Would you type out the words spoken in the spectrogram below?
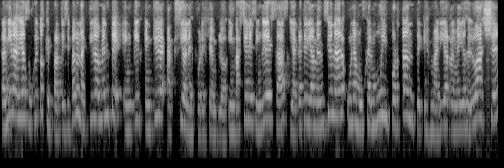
también había sujetos que participaron activamente en qué, en qué acciones, por ejemplo, invasiones inglesas, y acá te voy a mencionar una mujer muy importante que es María Remedios del Valle,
